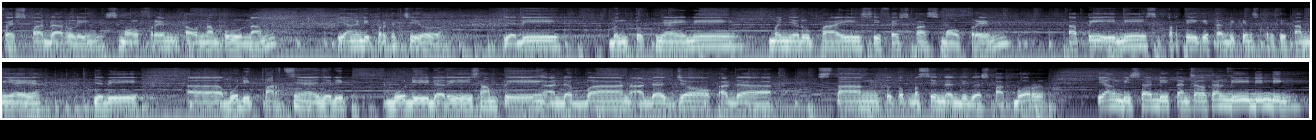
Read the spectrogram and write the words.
Vespa Darling small frame tahun 66 yang diperkecil. Jadi bentuknya ini menyerupai si Vespa small frame tapi ini seperti kita bikin seperti Tamiya ya. Jadi uh, body partsnya jadi body dari samping ada ban ada jok ada stang tutup mesin dan juga spakbor yang bisa ditempelkan di dinding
